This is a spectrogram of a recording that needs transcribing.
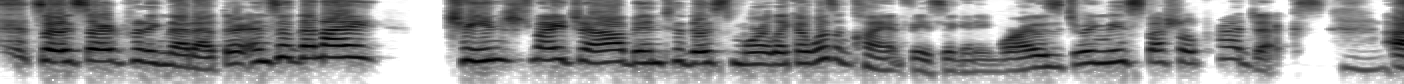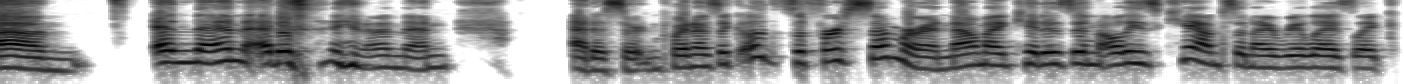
so i started putting that out there and so then i changed my job into this more like I wasn't client facing anymore. I was doing these special projects. Mm-hmm. Um, and then at a, you know, and then at a certain point, I was like, oh, it's the first summer, and now my kid is in all these camps, and I realized like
